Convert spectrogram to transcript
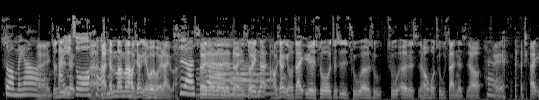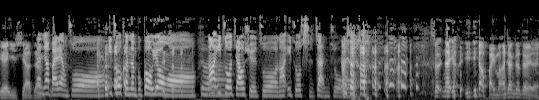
说我们要哎，就是摆一桌，懒人妈妈好像也会回来吧？是啊，是啊对对对对对，所以那好像有在约说，就是初二、初初二的时候或初三的时候，哎，大家约一下这样。那你要摆两桌哦，一桌可能不够用哦，然后一桌教学桌，然后一桌实战桌。所以那要一定要摆麻将就对了，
